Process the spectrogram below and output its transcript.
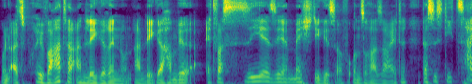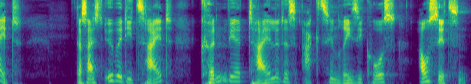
Und als private Anlegerinnen und Anleger haben wir etwas sehr, sehr Mächtiges auf unserer Seite. Das ist die Zeit. Das heißt, über die Zeit können wir Teile des Aktienrisikos aussitzen.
